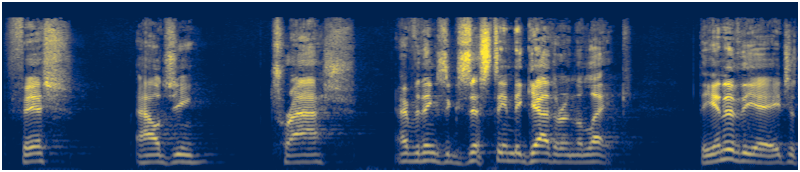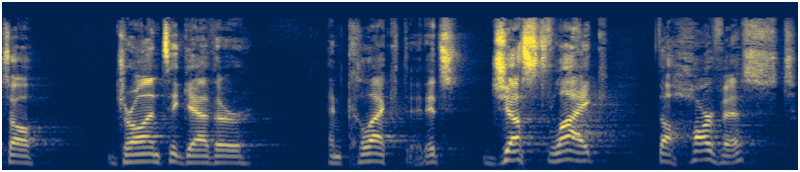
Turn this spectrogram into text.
fish, algae, trash, everything's existing together in the lake. The end of the age, it's all drawn together and collected. It's just like the harvest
